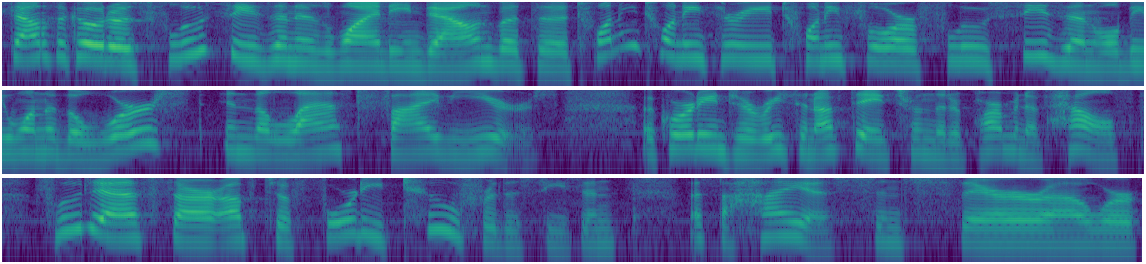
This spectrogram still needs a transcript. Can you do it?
South Dakota's flu season is winding down, but the 2023-24 flu season will be one of the worst in the last five years. According to recent updates from the Department of Health, flu deaths are up to 42 for the season. That's the highest since there uh, were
